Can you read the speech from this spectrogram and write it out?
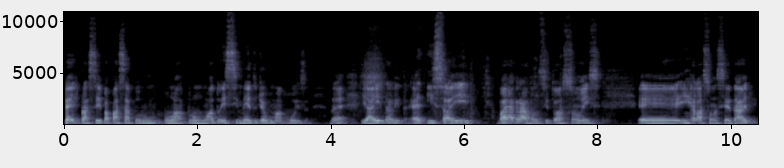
pede para ser para passar por um, por, uma- por um adoecimento de alguma Uhum. coisa né e aí Thalita, é, isso aí vai agravando situações é, em relação à ansiedade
